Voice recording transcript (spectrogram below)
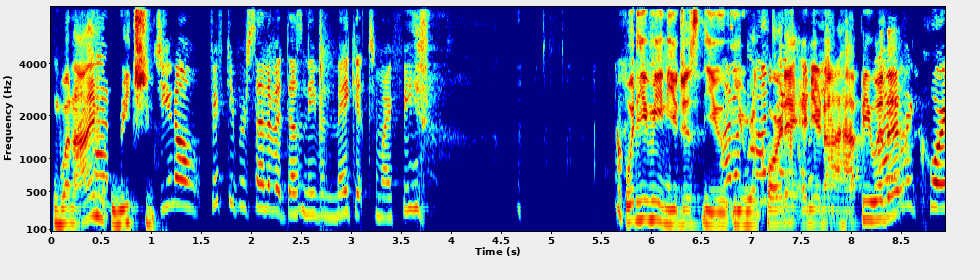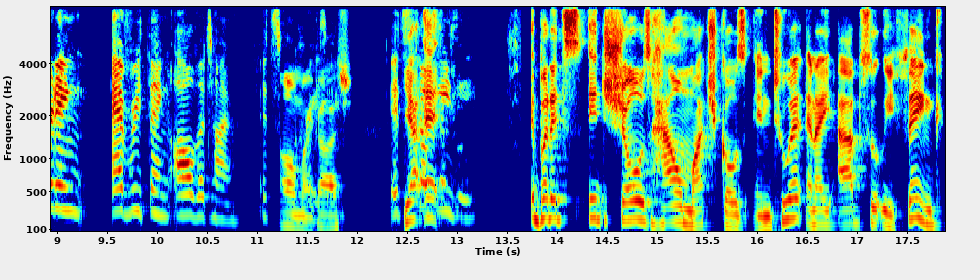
When I am reaching Do you know 50% of it doesn't even make it to my feed? what do you mean? You just you you record it and you're not happy with it? I'm it? recording everything all the time. It's Oh my crazy. gosh. It's yeah, so it, easy but it's it shows how much goes into it. And i absolutely think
